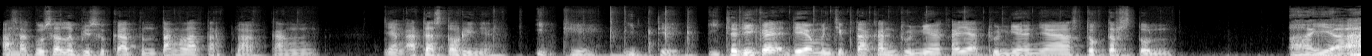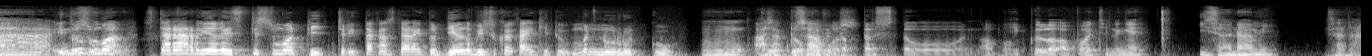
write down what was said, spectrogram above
Asakusa lebih suka tentang latar belakang yang ada storynya ide. Ide. Ide. jadi kayak dia menciptakan dunia kayak dunianya Dr. Stone. Ah ya ah itu Itu semua secara realistis semua diceritakan secara itu. Dia lebih suka kayak gitu menurutku. Hmm, kudu Bos. Dr. Stone. Apa? iku lho apa jenenge Izanami. Sana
